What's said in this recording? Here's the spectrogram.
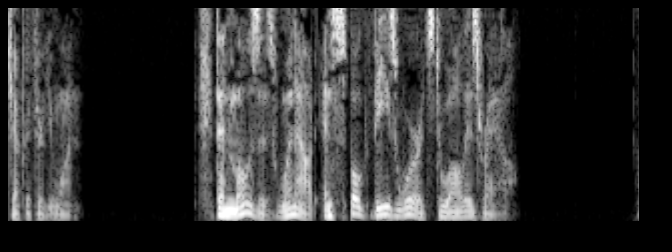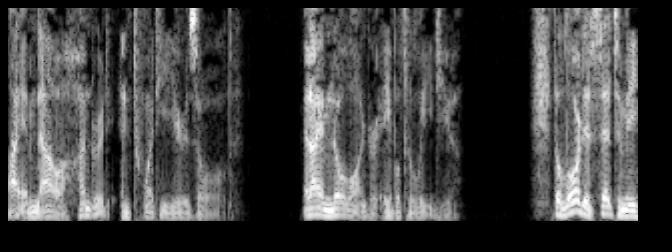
chapter 31 then moses went out and spoke these words to all israel. I am now a 120 years old and i am no longer able to lead you. The lord has said to me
